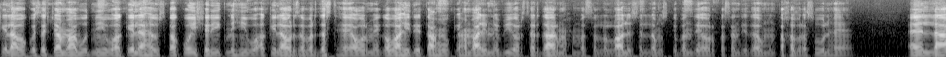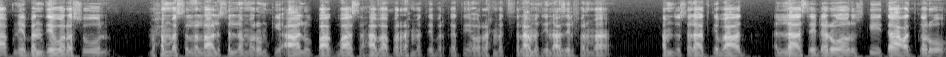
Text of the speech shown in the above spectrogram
کے علاوہ کوئی سچا معبود نہیں، وہ اکیلا ہے، اس کا کوئی شریک نہیں، وہ اکیلا اور زبردست ہے۔ اور میں گواہی دیتا ہوں کہ ہمارے نبی اور سردار محمد صلی اللہ علیہ وسلم اس کے بندے اور پسندیدہ منتخب رسول ہیں۔ اے اللہ، اپنے بندے و رسول محمد صلی اللہ علیہ وسلم اور ان کی آل و پاک با صحابہ پر رحمت برکتیں اور رحمت سلامتی نازل فرما۔ حمد و صلات کے بعد اللہ سے ڈرو اور اس کی اطاعت کرو۔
